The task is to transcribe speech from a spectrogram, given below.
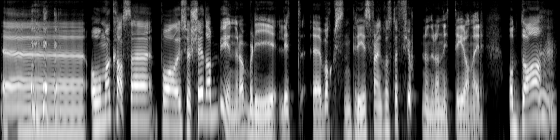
Eh, og omakase på Alex Sushi, da begynner det å bli litt eh, voksen pris, for den koster 1490 kroner. Og da, Mm.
